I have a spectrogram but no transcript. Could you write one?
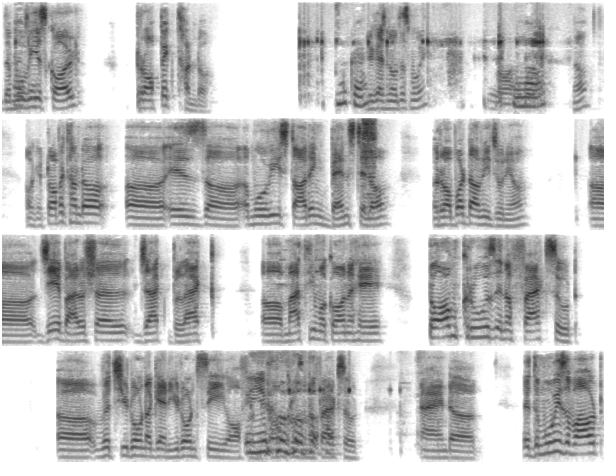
the movie is called Tropic Thunder. Okay. Do you guys know this movie? no, No. Okay, Tropic Thunder uh, is uh, a movie starring Ben Stiller, Robert Downey Jr., uh, Jay Baruchel, Jack Black, uh, Matthew McConaughey, Tom Cruise in a fat suit, uh, which you don't again you don't see often. Tom Cruise in a fat suit, and uh, the movie is about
